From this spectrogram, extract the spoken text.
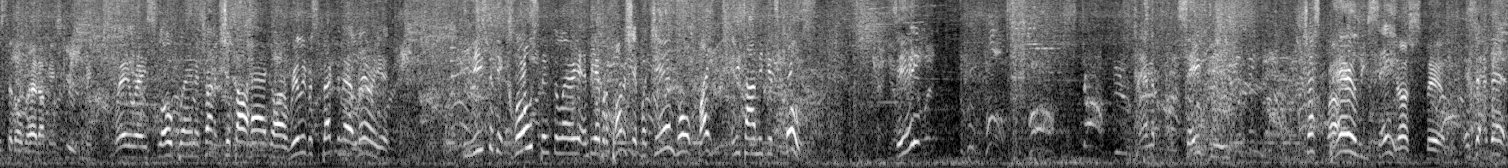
Instant overhead, I mean, excuse me. Ray Ray slow playing and trying to chip out Haggar, really respecting that lariat. He needs to get close, make the lariat, and be able to punish it, but Jan won't bite anytime he gets close. See? And the safety, just barely safe. Just barely. Is that, that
